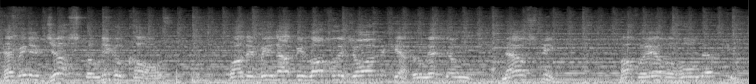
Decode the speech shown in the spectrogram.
have any just or legal cause, while they may not be lawfully joined together, let them now speak or forever hold their peace.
